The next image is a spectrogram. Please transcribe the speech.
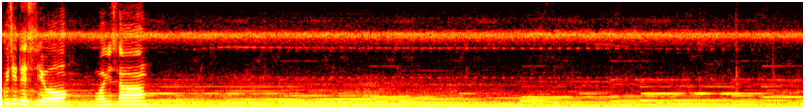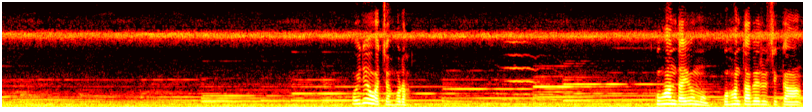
6時ですよ。おぎさん。おいでおばちゃんほら。ご飯だよもう。ご飯食べる時間。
